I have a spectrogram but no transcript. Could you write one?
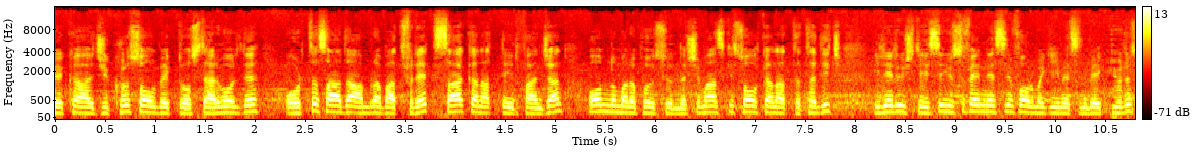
Beka Ciku, sol bekte Osterwolde, orta sahada Amrabat Fred, sağ kanatta İrfan Can, 10 numara pozisyonunda Şimanski, sol kanatta Tadic, ileri üçte ise Yusuf Ennes'in forma giymesini bekliyoruz.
